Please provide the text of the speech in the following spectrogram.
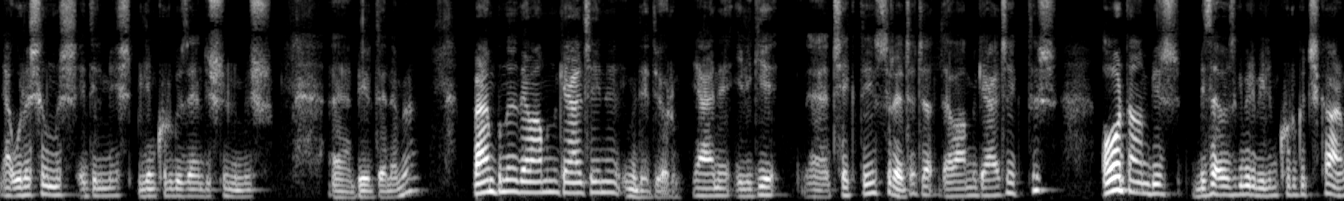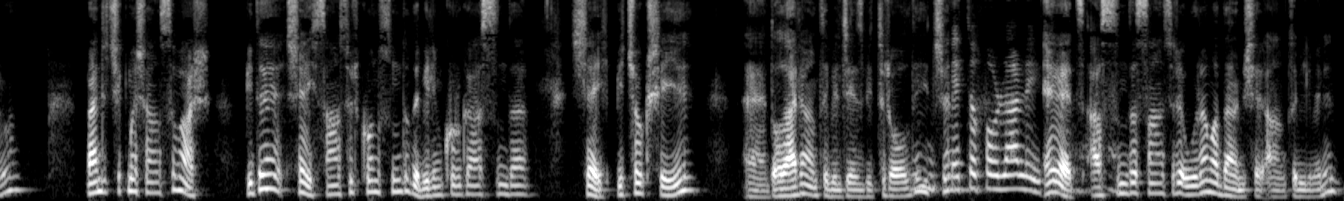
Yani uğraşılmış, edilmiş, bilim kurgu üzerine düşünülmüş e, bir deneme. Ben bunların devamının geleceğini ümit ediyorum. Yani ilgi e, çektiği sürece ce- devamı gelecektir. Oradan bir bize özgü bir bilim kurgu çıkar mı? bence çıkma şansı var. Bir de şey sansür konusunda da bilim kurgu aslında şey birçok şeyi e, dolaylı anlatabileceğiz bir tür olduğu için. Metaforlarla yüklü. Evet aslında sansüre uğramadan bir şey anlatabilmenin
